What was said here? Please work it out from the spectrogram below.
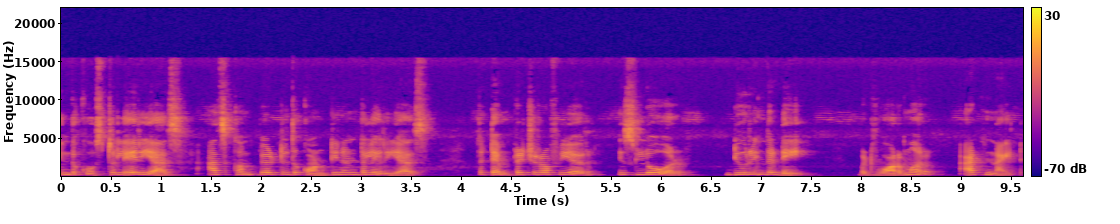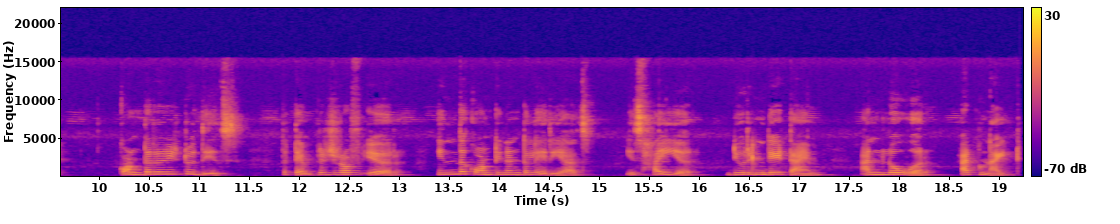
In the coastal areas, as compared to the continental areas, the temperature of air is lower during the day but warmer at night. Contrary to this, the temperature of air in the continental areas is higher during daytime and lower at night.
